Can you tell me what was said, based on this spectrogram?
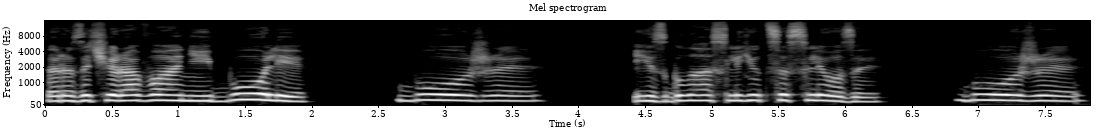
разочарований, боли. Боже! Из глаз льются слезы. Боже!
